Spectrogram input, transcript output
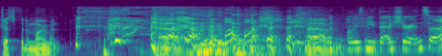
just for the moment? Always need that assurance. Huh?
